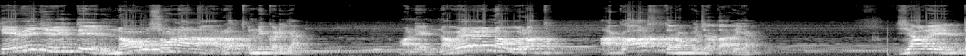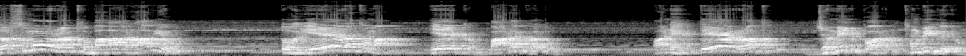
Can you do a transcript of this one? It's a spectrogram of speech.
તેવી જ રીતે નવ સોનાના રથ નીકળ્યા અને નવે નવ રથ આકાશ તરફ જતા રહ્યા. જ્યારે દસમો રથ બહાર આવ્યો, તો એ રથમાં એક બાળક હતું અને તે રથ જમીન પર થંભી ગયો.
